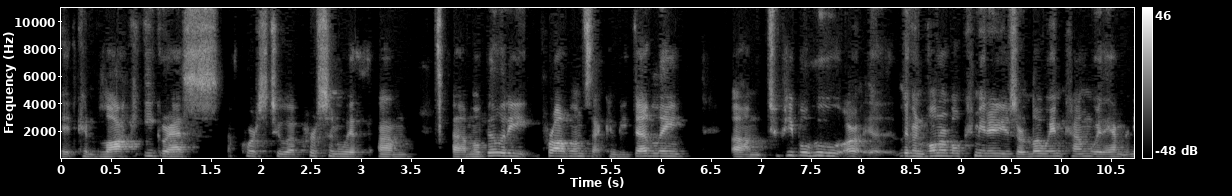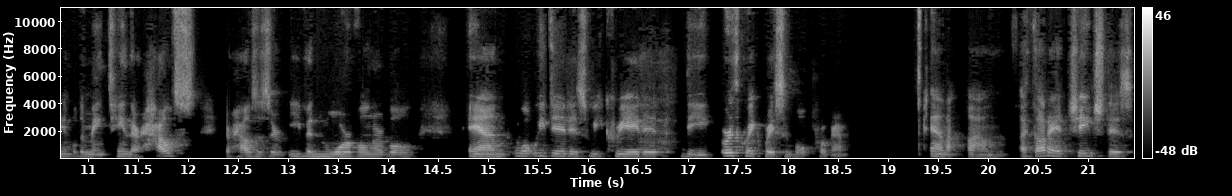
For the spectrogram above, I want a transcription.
It can block egress, of course, to a person with um, uh, mobility problems that can be deadly. Um, to people who are, uh, live in vulnerable communities or low income where they haven't been able to maintain their house, their houses are even more vulnerable. And what we did is we created the earthquake brace and bolt program. And um, I thought I had changed this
